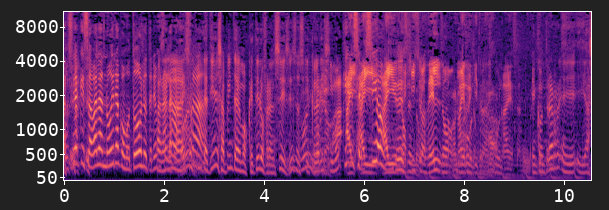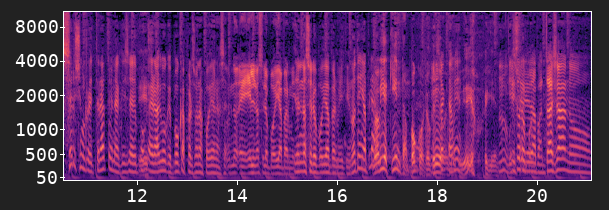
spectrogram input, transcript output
O sea que Zavala no era como todos lo tenemos Para en la nada, esa cabeza. pinta, tiene esa pinta de mosquetero francés, eso sí es clarísimo. Qué ¿Hay, hay, registros de él? No, No, no hay registros de ninguno. Está. Encontrar, eh, hacerse un retrato en aquella época era algo que pocas personas podían hacer. No, eh, él no se lo podía permitir. él no se lo podía permitir, no tenía plata. No había quien tampoco, yo creo, en Exactamente. Montevideo. ¿Quién? Mm, Eso eso lo de la pantalla no,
